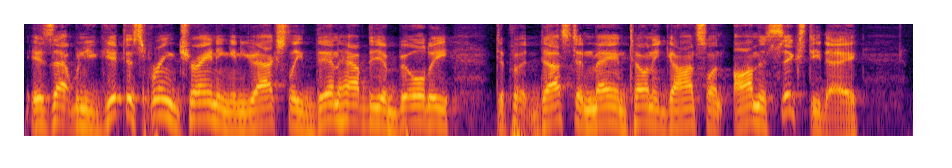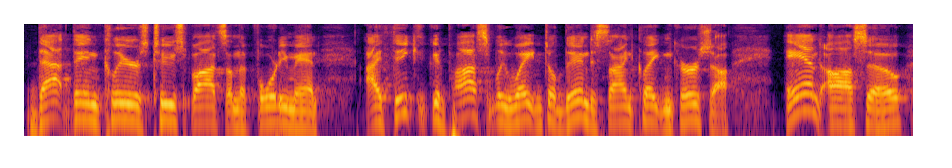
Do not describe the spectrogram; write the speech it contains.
is that when you get to spring training and you actually then have the ability to put Dustin May and Tony Gonsolin on the 60 day, that then clears two spots on the 40 man. I think you could possibly wait until then to sign Clayton Kershaw. And also,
